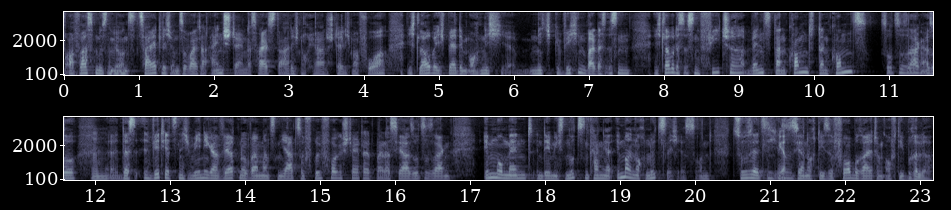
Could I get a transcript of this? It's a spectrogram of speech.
auf was müssen mhm. wir uns zeitlich und so weiter einstellen. Das heißt, da hatte ich noch, ja, stelle ich mal vor. Ich glaube, ich werde dem auch nicht, äh, nicht gewichen, weil das ist ein, ich glaube, das ist ein Feature, wenn es dann kommt, dann kommt's sozusagen. Also mhm. äh, das wird jetzt nicht weniger wert, nur weil man es ein Jahr zu früh vorgestellt hat, weil das ja sozusagen im Moment, in dem ich es nutzen kann, ja immer noch nützlich ist. Und zusätzlich ja. ist es ja noch diese Vorbereitung auf die Brille.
